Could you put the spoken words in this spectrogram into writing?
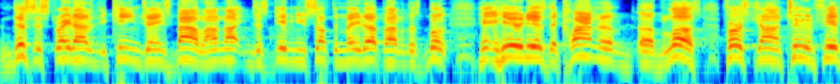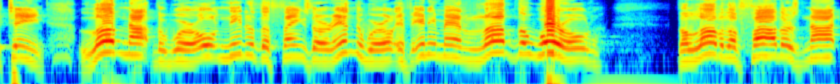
And this is straight out of the King James Bible. I'm not just giving you something made up out of this book. Here it is the climate of, of lust. 1 John 2 and 15. Love not the world, neither the things that are in the world. If any man love the world, the love of the Father is not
